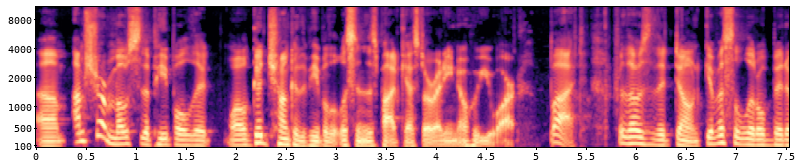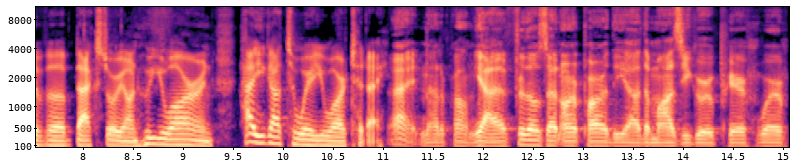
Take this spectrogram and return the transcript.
Um, I'm sure most of the people that, well, a good chunk of the people that listen to this podcast already know who you are. But for those that don't, give us a little bit of a backstory on who you are and how you got to where you are today. All right, not a problem. Yeah, for those that aren't part of the uh, the Mozzie group here, where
